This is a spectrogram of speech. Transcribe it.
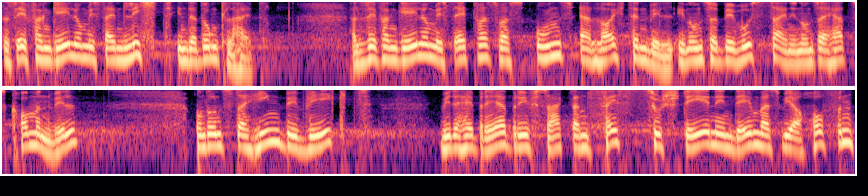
das Evangelium ist ein Licht in der Dunkelheit. Also das Evangelium ist etwas, was uns erleuchten will, in unser Bewusstsein, in unser Herz kommen will und uns dahin bewegt, wie der Hebräerbrief sagt, dann festzustehen in dem, was wir hoffen,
